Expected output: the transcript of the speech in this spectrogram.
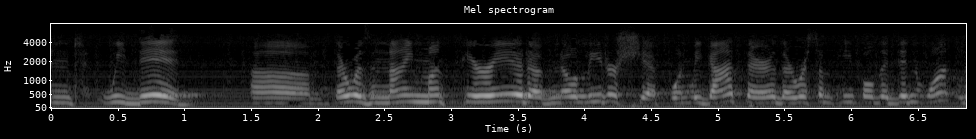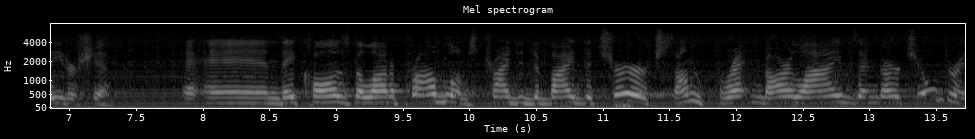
and we did. Um, there was a nine month period of no leadership. When we got there, there were some people that didn't want leadership, and they caused a lot of problems, tried to divide the church. Some threatened our lives and our children.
